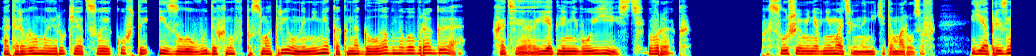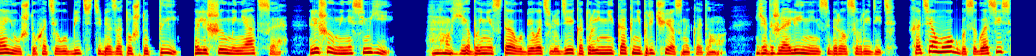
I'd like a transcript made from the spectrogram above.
оторвал мои руки от своей кофты и, зло выдохнув, посмотрел на меня, как на главного врага. Хотя я для него и есть враг. «Послушай меня внимательно, Никита Морозов. Я признаю, что хотел убить тебя за то, что ты лишил меня отца, лишил меня семьи. Но я бы не стал убивать людей, которые никак не причастны к этому. Я даже Алине не собирался вредить. Хотя мог бы, согласись,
